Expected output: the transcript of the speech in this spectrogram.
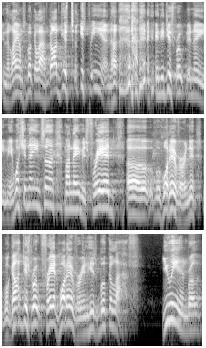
in the Lamb's Book of Life. God just took his pen and he just wrote their name in. What's your name, son? My name is Fred, uh, whatever. And then, well, God just wrote Fred, whatever, in his Book of Life. You in, brother.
